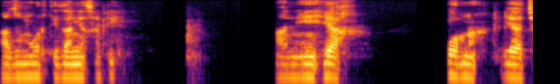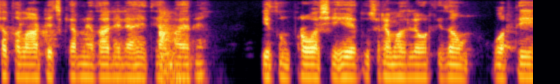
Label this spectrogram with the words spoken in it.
अजून वरती जाण्यासाठी. आणि ह्या पूर्ण या छताला अटॅच करण्यात आलेल्या आहेत या पायऱ्या. इथून प्रवासी हे दुसऱ्या मजल्यावरती जाऊन वरती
